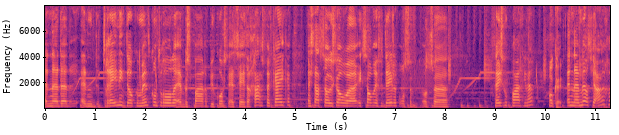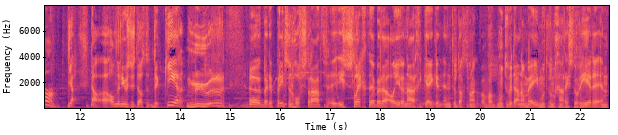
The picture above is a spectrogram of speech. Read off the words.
En, eh, de, en de training, documentcontrole en besparen op je kosten, et cetera. Ga eens even kijken. Hij staat sowieso... eh, ik zal hem even delen op onze, onze Facebookpagina. Oké. En eh, meld je aan gewoon. Ja, nou, ander nieuws is dat de keermuur bij de Prinsenhofstraat is slecht. We hebben daar al eerder naar gekeken. En toen dachten we, nou, wat moeten we daar nou mee? Moeten we hem gaan restaureren? En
